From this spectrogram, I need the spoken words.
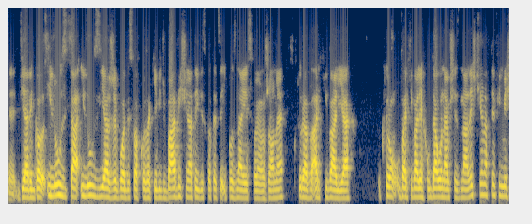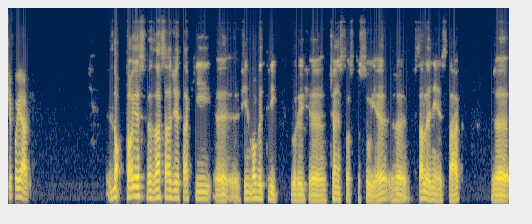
e, wiarygo, iluz, ta iluzja, że Władysław Kozakiewicz bawi się na tej dyskotece i poznaje swoją żonę, która w archiwaliach, którą w archiwaliach udało nam się znaleźć i ona w tym filmie się pojawi. No, to jest w zasadzie taki e, filmowy trik, który się często stosuje, że wcale nie jest tak, że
